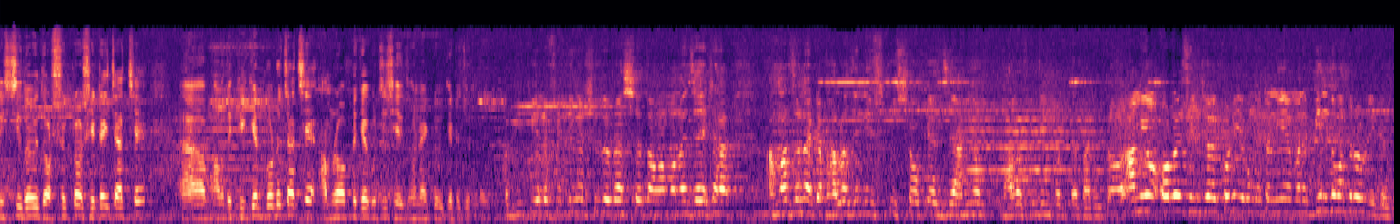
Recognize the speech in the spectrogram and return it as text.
নিশ্চিতভাবে দর্শকরাও সেটাই চাচ্ছে। আহ, আমাদের ক্রিকেট বোর্ডও চাচ্ছে। আমরা অপেক্ষা করছি সেই ধরনের একটা উইকেটের জন্য বিপিএল ফিল্ডিং এর সুযোগ আসছে তো আমার মনে হয় যে এটা আমার জন্য একটা ভালো জিনিস শোকে যে আমিও ভালো ফিল্ডিং করতে পারি। তো আমিও অলওয়েজ এনজয় করি এবং এটা নিয়ে মানে বিন্দু মাত্র রিগ্রেট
